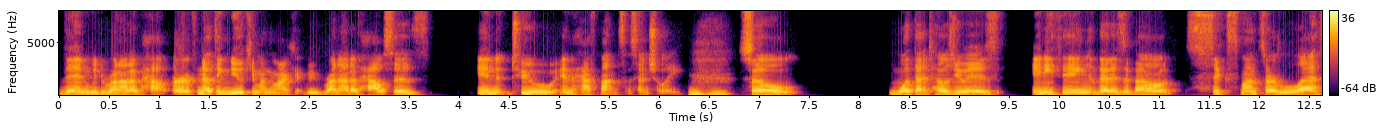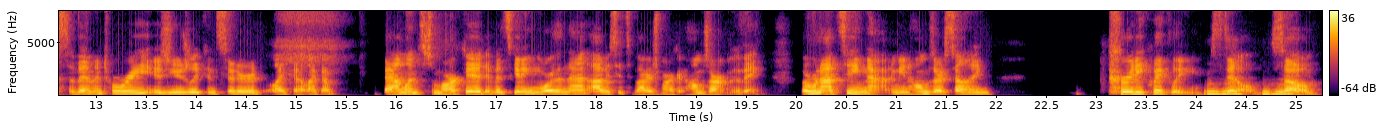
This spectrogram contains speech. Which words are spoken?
then we'd run out of house, or if nothing new came on the market, we'd run out of houses in two and a half months, essentially. Mhm. So what that tells you is anything that is about six months or less of inventory is usually considered like a like a balanced market. If it's getting more than that, obviously it's a buyer's market. Homes aren't moving, but we're not seeing that. I mean, homes are selling pretty quickly Mhm, still. mhm. So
